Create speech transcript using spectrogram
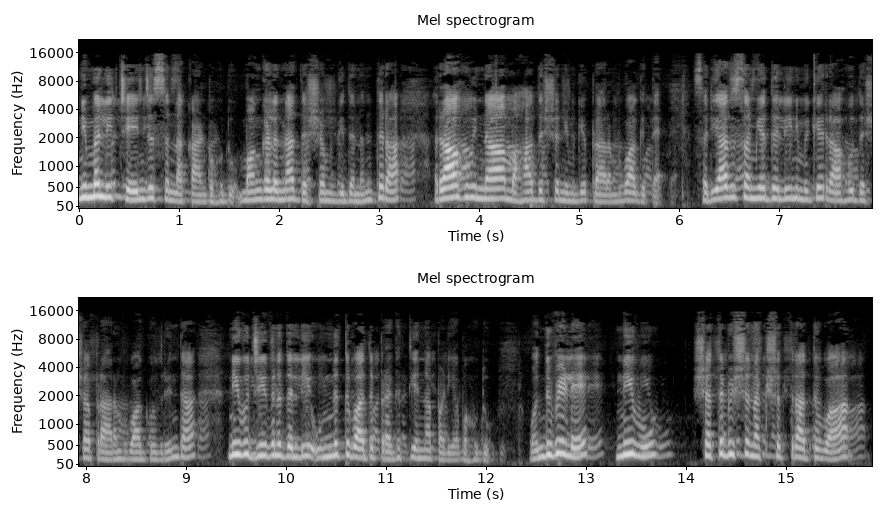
ನಿಮ್ಮಲ್ಲಿ ಚೇಂಜಸ್ ಅನ್ನ ಕಾಣಬಹುದು. ಮಂಗಳನ ದಶ ಮುಗಿದ ನಂತರ ರಾಹುವಿನ ಮಹಾದಶ ನಿಮಗೆ ಪ್ರಾರಂಭವಾಗುತ್ತೆ. ಸರಿಯಾದ ಸಮಯದಲ್ಲಿ ನಿಮಗೆ ರಾಹು ದಶ ಪ್ರಾರಂಭವಾಗುವುದರಿಂದ ನೀವು ಜೀವನದಲ್ಲಿ ಉನ್ನತವಾದ ಪ್ರಗತಿಯನ್ನ ಪಡೆಯಬಹುದು. ಒಂದು ವೇಳೆ ನೀವು ಶತಭಿಷ ನಕ್ಷತ್ರ ಅಥವಾ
